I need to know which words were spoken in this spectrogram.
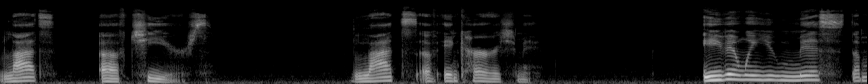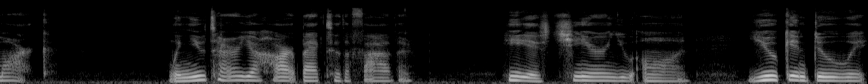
lots of cheers, lots of encouragement. Even when you miss the mark, when you turn your heart back to the Father, He is cheering you on. You can do it.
